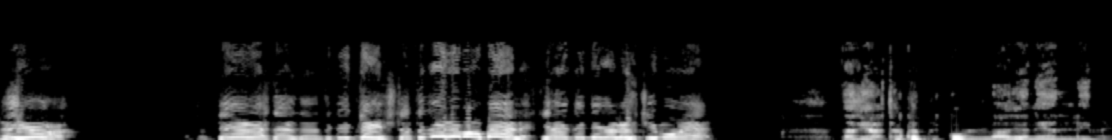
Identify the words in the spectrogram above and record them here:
No joo. kiistate kõige mu peale, kellega lyhti mu ään. Nad jätäkömme kullad ja nellimi.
